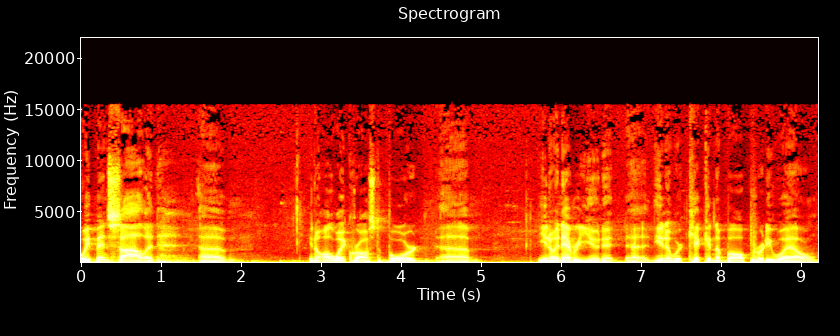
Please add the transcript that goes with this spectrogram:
We've been solid, um, you know, all the way across the board. Um, you know, in every unit, uh, you know, we're kicking the ball pretty well.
